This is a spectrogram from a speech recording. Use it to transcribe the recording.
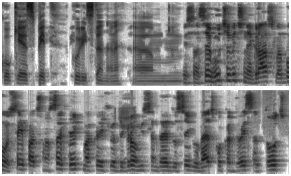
koliko je spet koristen. Um, mislim, da se Vučevič ne igra slabo, vse pač na vseh tekmah, ki jih je odigral, mislim, da je dosegel več kot 20 točk.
